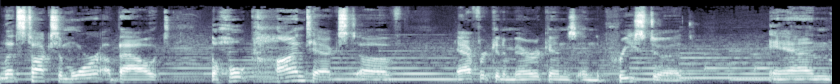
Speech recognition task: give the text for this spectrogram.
let's talk some more about the whole context of African Americans and the priesthood and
